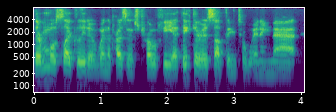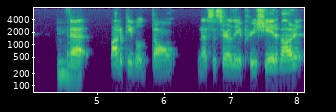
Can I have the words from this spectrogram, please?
they're most likely to win the President's Trophy. I think there is something to winning that mm-hmm. that a lot of people don't necessarily appreciate about it.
